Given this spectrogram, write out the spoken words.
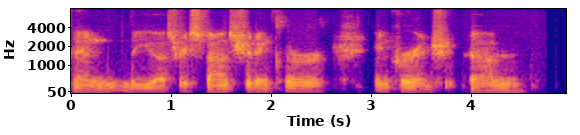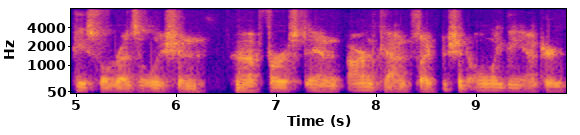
And the US response should incur, encourage um, peaceful resolution uh, first and armed conflict should only be entered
